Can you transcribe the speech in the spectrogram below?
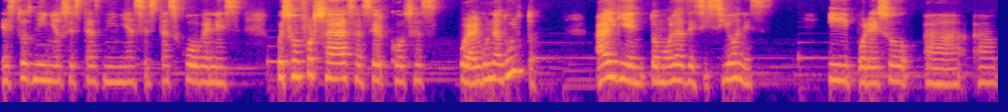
estos niños, estas niñas, estas jóvenes, pues son forzadas a hacer cosas por algún adulto. Alguien tomó las decisiones y por eso ah, ah,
